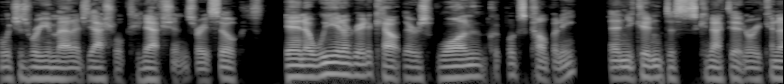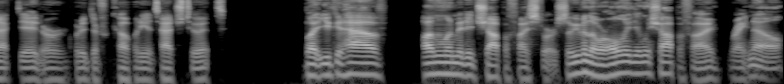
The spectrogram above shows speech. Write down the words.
which is where you manage the actual connections, right? So In a WeIntegrate account, there's one QuickBooks company, and you can disconnect it and reconnect it or put a different company attached to it. But you could have unlimited Shopify stores. So even though we're only doing Shopify right now,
